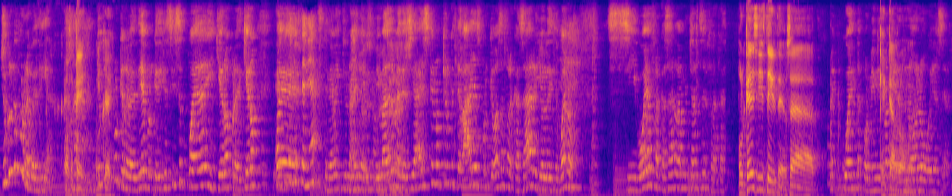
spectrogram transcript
Yo creo que por rebeldía. Ok, Yo creo que porque rebeldía, porque dije, sí se puede y quiero aprender, quiero... ¿Cuántos eh, años tenías? Tenía 21 años. 21. Mi madre me 21 decía, es que no quiero que te vayas porque vas a fracasar. Y yo le dije, bueno, si voy a fracasar, dame chance de fracasar. ¿Por qué decidiste irte? O sea, Me cuenta por mí misma Qué que cabrón, no güey. lo voy a hacer.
